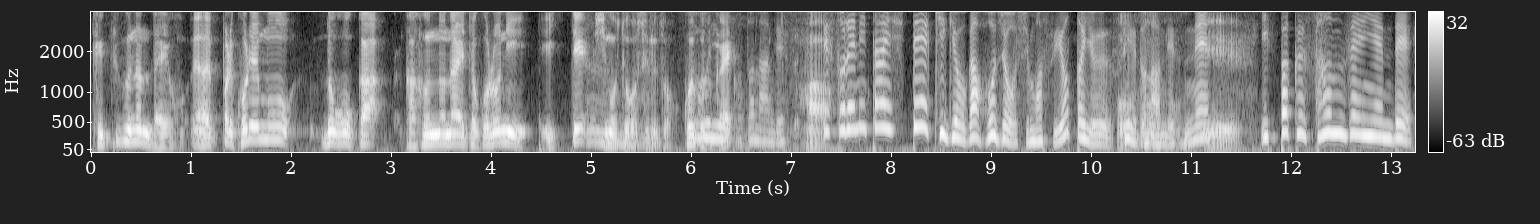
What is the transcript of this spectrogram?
結局なんだよ。やっぱりこれもどこか花粉のないところに行って仕事をすると、こういうことかい？そういうことなんです。はあで、それに対して企業が補助をしますよという制度なんですね。え一泊3000円で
